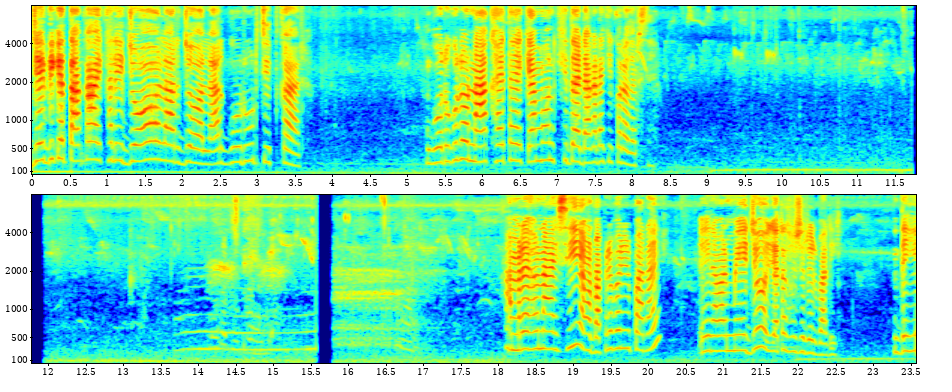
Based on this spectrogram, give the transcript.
যেদিকে তাকায় খালি জল আর জল আর গরুর চিৎকার। গরুগুলো না খায় থাকে কেমন খিদায় ডাকাডাকি করা ধরছে। আমরা এখন আইসি আমার বাপের বাড়ির পাড়ায়। এই আমার মেজো এটা শ্বশুরের বাড়ি। দেখি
